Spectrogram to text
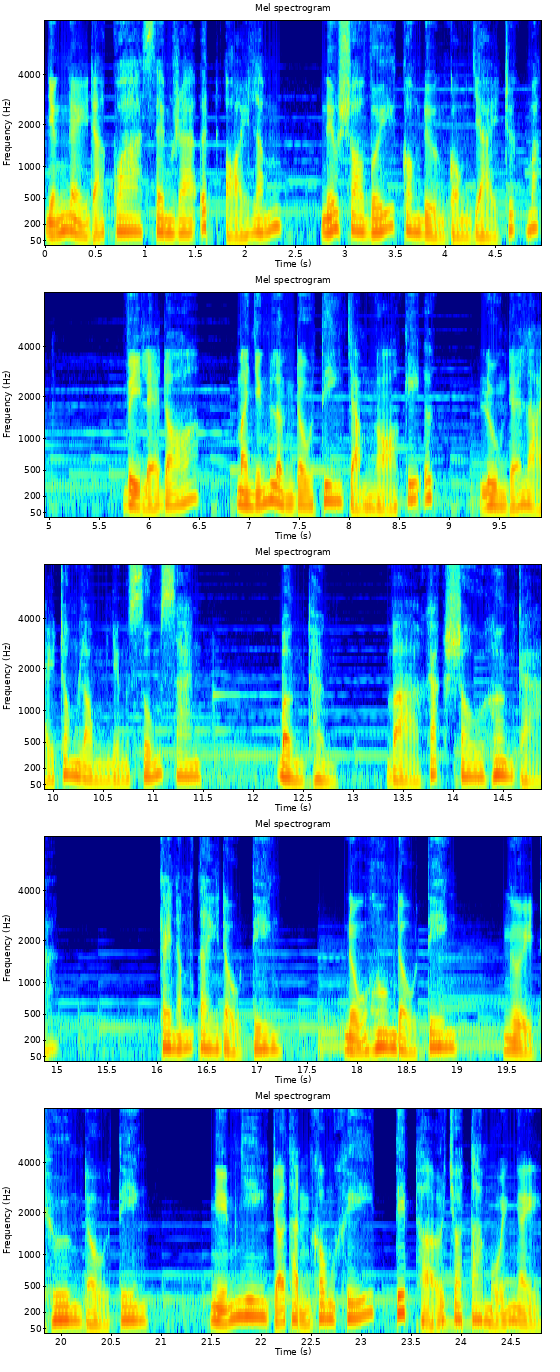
Những ngày đã qua xem ra ít ỏi lắm nếu so với con đường còn dài trước mắt. Vì lẽ đó mà những lần đầu tiên chạm ngõ ký ức luôn để lại trong lòng những xốn sang bần thần và khắc sâu hơn cả. Cái nắm tay đầu tiên, nụ hôn đầu tiên người thương đầu tiên. Nghiễm nhiên trở thành không khí tiếp thở cho ta mỗi ngày,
